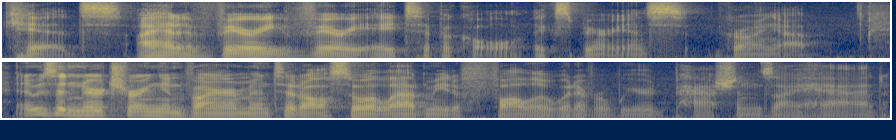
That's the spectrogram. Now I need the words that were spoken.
kids. I had a very, very atypical experience growing up. And it was a nurturing environment. It also allowed me to follow whatever weird passions I had,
